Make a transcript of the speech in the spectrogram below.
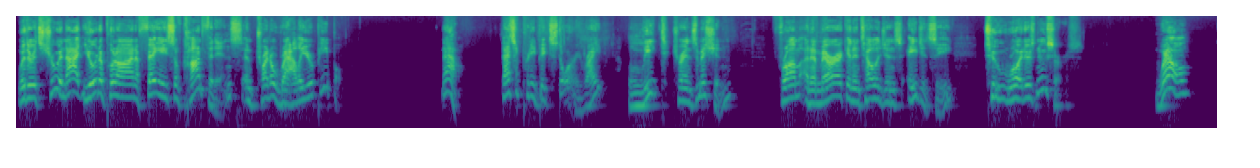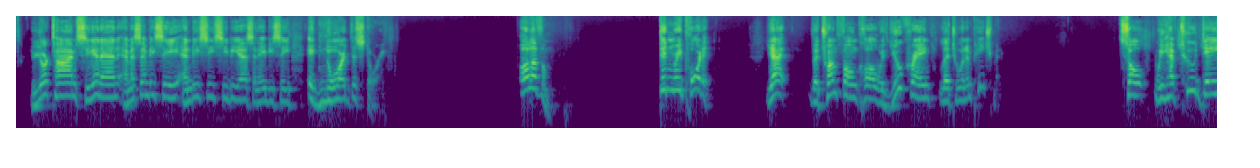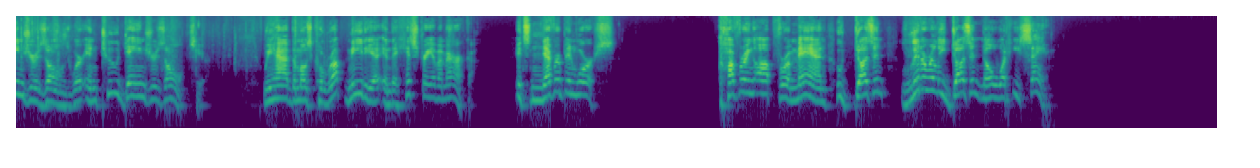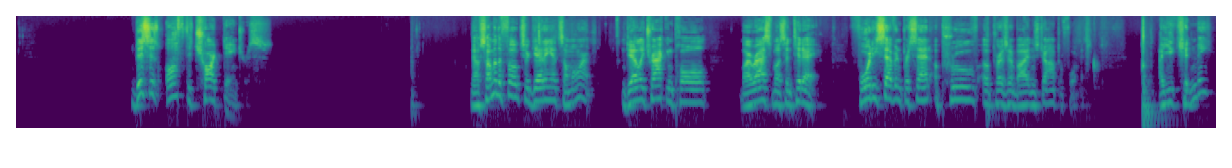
whether it's true or not, you're to put on a face of confidence and try to rally your people. Now, that's a pretty big story, right? Leaked transmission from an American intelligence agency to Reuters news service. Well, New York Times, CNN, MSNBC, NBC, CBS, and ABC ignored the story. All of them didn't report it. Yet, the Trump phone call with Ukraine led to an impeachment. So we have two danger zones. We're in two danger zones here. We have the most corrupt media in the history of America. It's never been worse. Covering up for a man who doesn't, literally doesn't know what he's saying. This is off the chart dangerous. Now, some of the folks are getting it, some aren't. Daily tracking poll by Rasmussen today 47% approve of President Biden's job performance. Are you kidding me?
